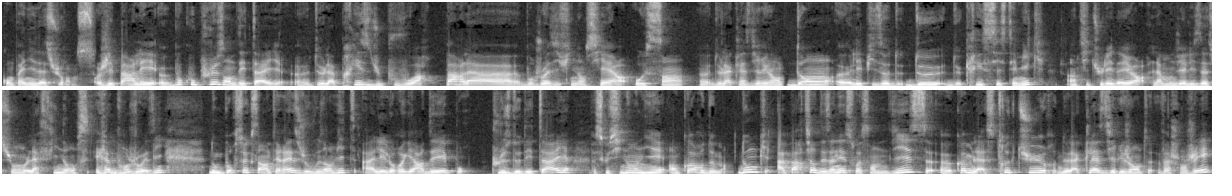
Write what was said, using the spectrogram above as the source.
compagnies d'assurance. J'ai parlé euh, beaucoup plus en détail euh, de la prise du pouvoir par la bourgeoisie financière au sein de la classe dirigeante dans l'épisode 2 de Crise systémique intitulé d'ailleurs La mondialisation, la finance et la bourgeoisie. Donc pour ceux que ça intéresse, je vous invite à aller le regarder pour plus de détails, parce que sinon on y est encore demain. Donc à partir des années 70, euh, comme la structure de la classe dirigeante va changer,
